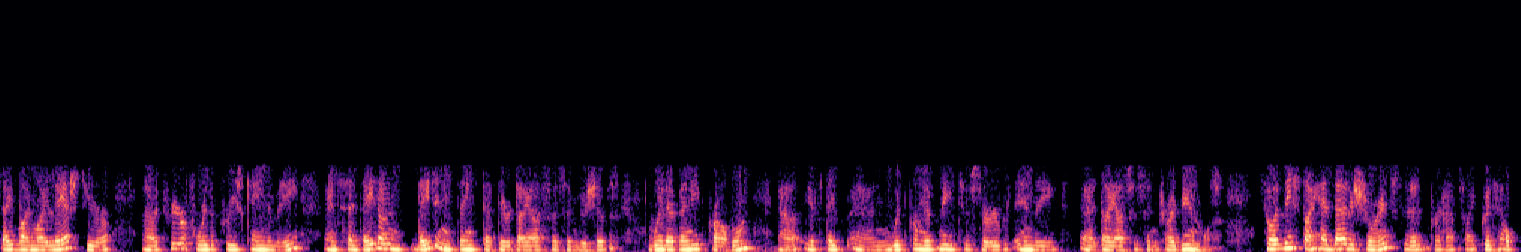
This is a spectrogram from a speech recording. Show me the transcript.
say by my last year, uh, three or four of the priests came to me and said they don't they didn't think that their diocesan bishops would have any problem uh, if they and would permit me to serve in the uh, diocesan tribunals. So at least I had that assurance that perhaps I could help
